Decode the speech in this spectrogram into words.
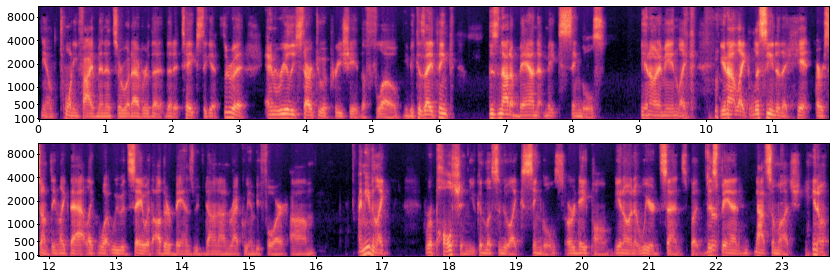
you know 25 minutes or whatever that that it takes to get through it and really start to appreciate the flow because I think this is not a band that makes singles. You know what I mean? Like you're not like listening to the hit or something like that, like what we would say with other bands we've done on Requiem before. Um, I'm even like Repulsion, you could listen to like singles or Napalm, you know, in a weird sense, but this Sure. band not so much. You know,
